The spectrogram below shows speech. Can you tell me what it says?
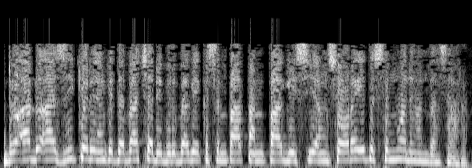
Doa-doa zikir yang kita baca di berbagai kesempatan pagi, siang, sore itu semua dengan bahasa Arab.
